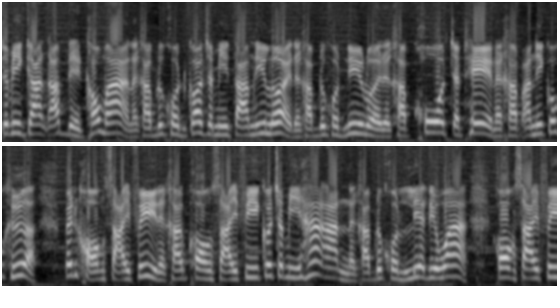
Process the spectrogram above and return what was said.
จะมีการอัปเดตเข้ามานะครับทุกคนก็จะมีตามนี้เลยนะครับทุกคนนี่เลยนะครับโคตรจะเท่นะครับอันนี้ก็คือเป็นของสายฟรีนะครับของสายฟรีก็จะมี 5 อันนะครับทุกคนเรียกได้ว่าของสายฟรี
